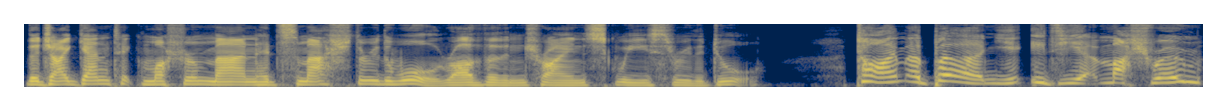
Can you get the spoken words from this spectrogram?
The gigantic mushroom man had smashed through the wall rather than try and squeeze through the door. Time to burn, you idiot mushroom!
